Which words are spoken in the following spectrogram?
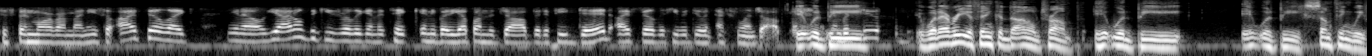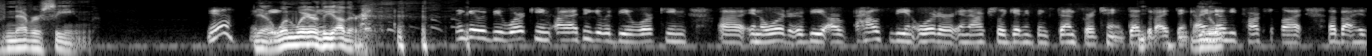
to spend more of our money. So I feel like you know, yeah, I don't think he's really going to take anybody up on the job, but if he did, I feel that he would do an excellent job. It would be two, whatever you think of Donald Trump, it would be it would be something we've never seen. Yeah. Know, one way or the other. I think it would be working. I think it would be working uh, in order. It would be our house would be in order and actually getting things done for a change. That's what I think. You I know, know he talks a lot about his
